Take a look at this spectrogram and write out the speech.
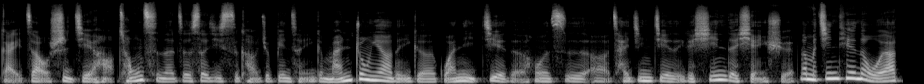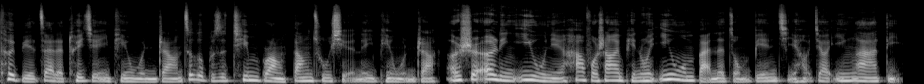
改造世界哈。从此呢，这设计思考就变成一个蛮重要的一个管理界的或者是呃财经界的一个新的显学。那么今天呢，我要特别再来推荐一篇文章，这个不是 Tim Brown 当初写的那一篇文章，而是二零一五年哈佛商业评论英文版的总编辑哈叫英阿迪，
